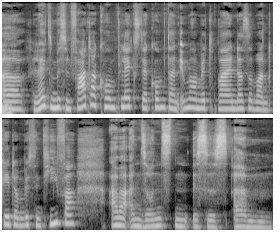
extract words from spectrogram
Äh, vielleicht so ein bisschen Vaterkomplex, der kommt dann immer mit rein, das aber geht ein bisschen tiefer. Aber ansonsten ist es, ähm,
